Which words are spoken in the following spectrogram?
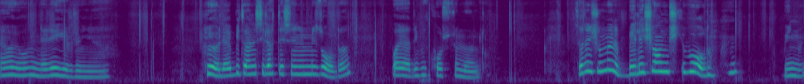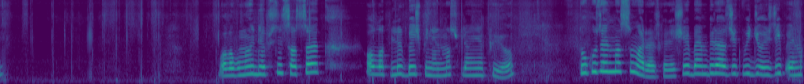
Ay oğlum nereye girdin ya? Şöyle bir tane silah desenimiz oldu. Bayağı da bir kostüm oldu. Zaten şunları beleş almış gibi oldum. Bilmiyorum. Valla bunların hepsini satsak Allah bilir 5000 elmas falan yapıyor. 9 elmasım var arkadaşlar. Ben birazcık video izleyip elma...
